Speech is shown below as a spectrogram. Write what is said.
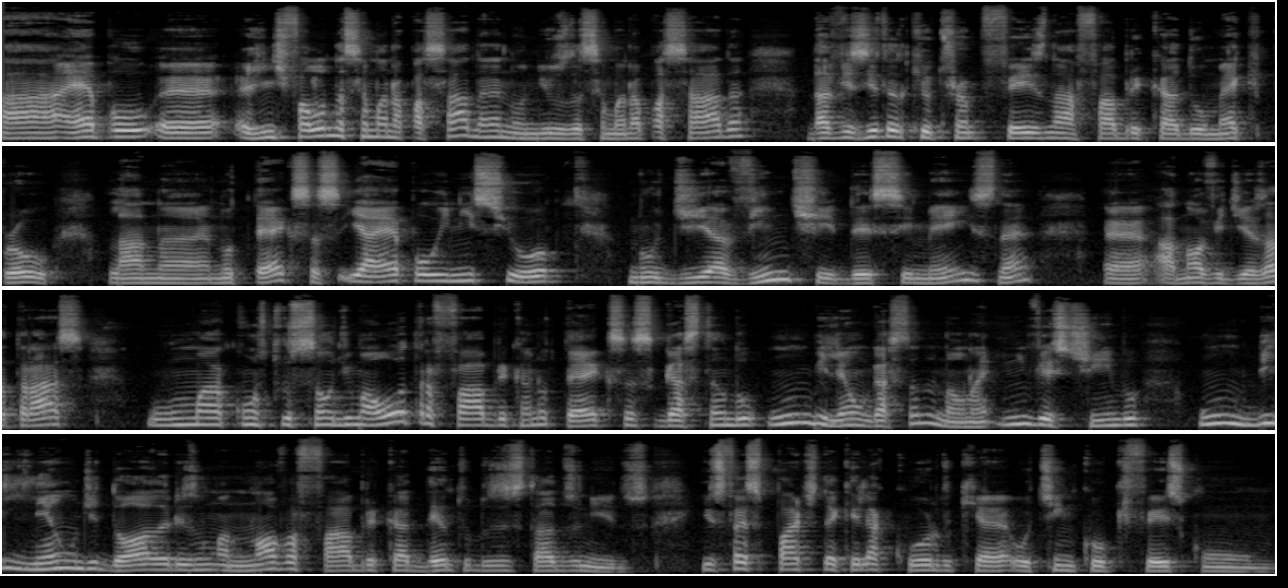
A Apple, é, a gente falou na semana passada, né, no news da semana passada, da visita que o Trump fez na fábrica do Mac Pro lá na, no Texas, e a Apple iniciou no dia 20 desse mês, né, é, há nove dias atrás, uma construção de uma outra fábrica no Texas, gastando um bilhão, gastando não, né? Investindo um bilhão de dólares numa nova fábrica dentro dos Estados Unidos. Isso faz parte daquele acordo que o Tim Cook fez com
